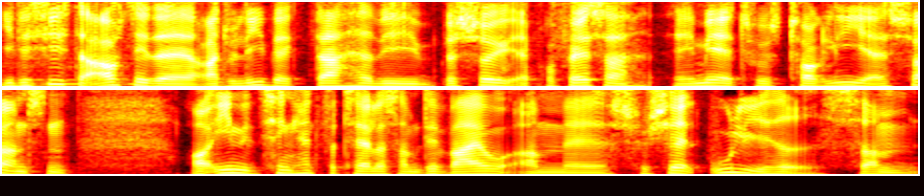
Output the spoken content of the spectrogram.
I det sidste afsnit af Radio Ligevæk, der havde vi besøg af professor emeritus Torglia Sørensen, og en af de ting, han fortæller os om, det var jo om øh, social ulighed som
